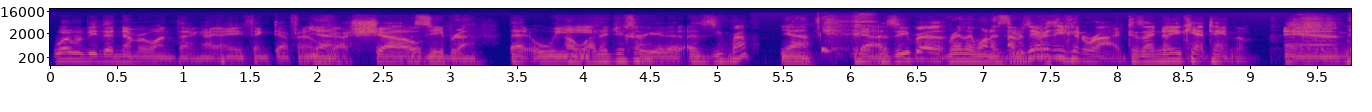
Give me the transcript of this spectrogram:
what would be the number one thing? I, I think definitely Yeah. a show Zebra. that we Oh, what did you say? created. A zebra? Yeah. Yeah, a zebra. really want a zebra. A zebra that you can ride because I know you can't tame them, and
